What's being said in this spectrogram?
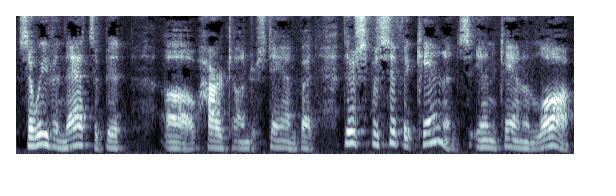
So even that's a bit uh, hard to understand, but there's specific canons in canon law.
